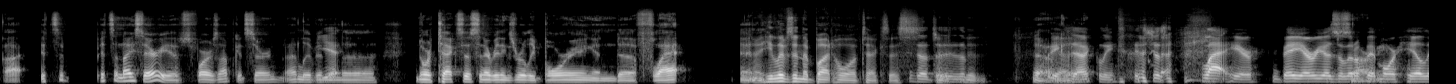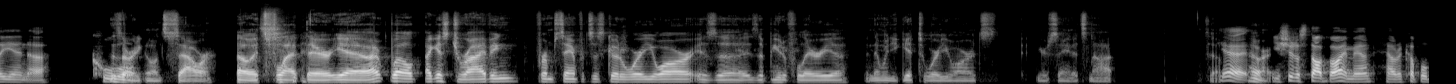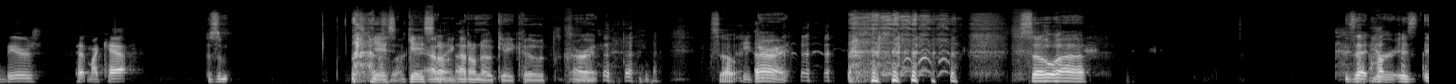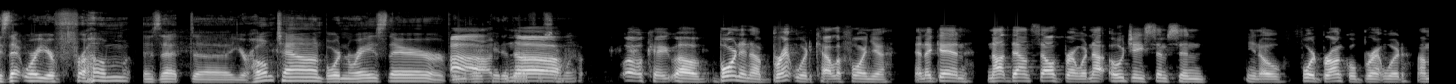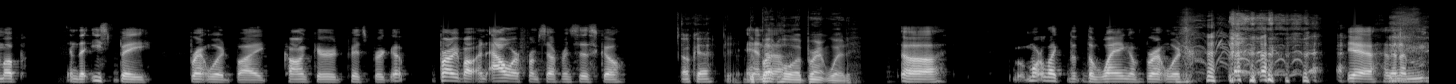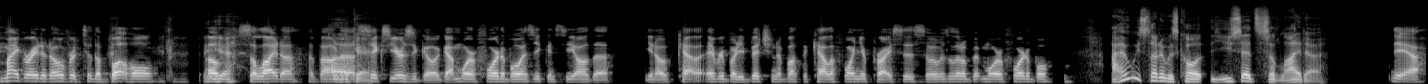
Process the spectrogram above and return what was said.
uh, it's a it's a nice area as far as I'm concerned. I live in Yeah. the North Texas, and everything's really boring and uh, flat. And Uh, he lives in the butthole of Texas. The- the- the- the- oh, yeah, Exactly. It's just flat here. Bay Area is a little Sorry. bit more hilly and uh, cool. This is already going sour. Oh, it's flat there. Yeah. I, well, I guess driving from San Francisco to where you are is a is a beautiful area, and then when you get to where you are, it's you're saying it's not. So Yeah, all right. you should have stopped by, man. Had a couple beers, pet my cat. Some, Gay- Fuck, gay I don't, I don't know gay code. All right. So I'll teach all you. right. so uh, is that your is is that where you're from? Is that uh, your hometown? Born and raised there, or Uh, relocated there from somewhere? Well, okay. Well, born in uh, Brentwood, California, and again, not down south Brentwood, not O.J. Simpson, you know, Ford Bronco Brentwood. I'm up in the East Bay, Brentwood, by Concord, Pittsburg. Up probably about an hour from San Francisco. Okay. okay, the and, uh, butthole of Brentwood. Uh, more like the, the Wang of Brentwood. yeah, and then I migrated over to the butthole of yeah. Salida about Oh, okay. uh, six years ago. It got more affordable, as you can see. All the you know, Cal- everybody bitching about the California prices, so it was a little bit more affordable. I always thought it was called. You said Salida. Yeah,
